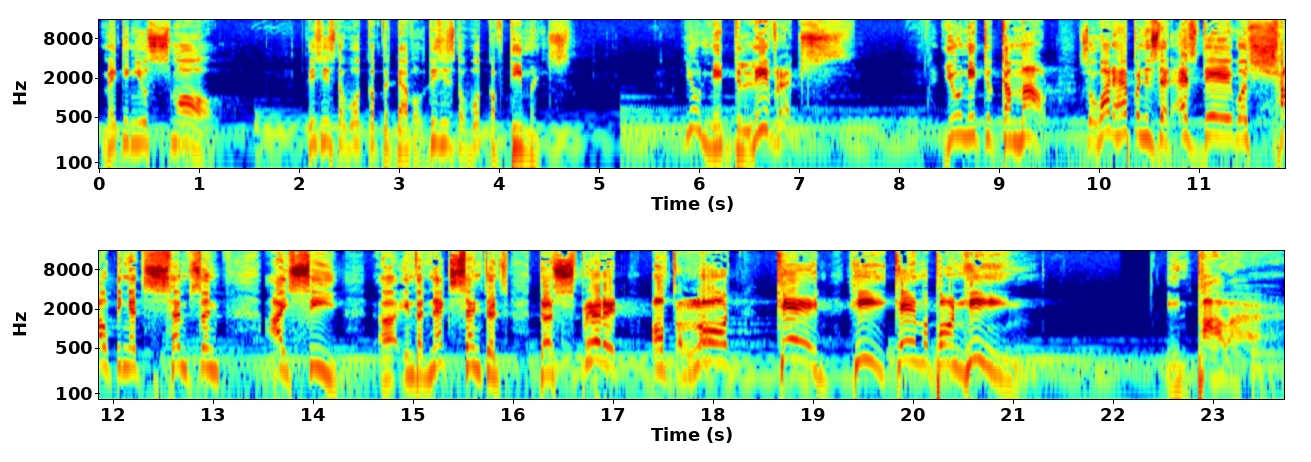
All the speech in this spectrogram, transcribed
making you small? This is the work of the devil. This is the work of demons. You need deliverance. You need to come out. So, what happened is that as they were shouting at Samson, I see uh, in the next sentence, the Spirit of the Lord came, He came upon him in power.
